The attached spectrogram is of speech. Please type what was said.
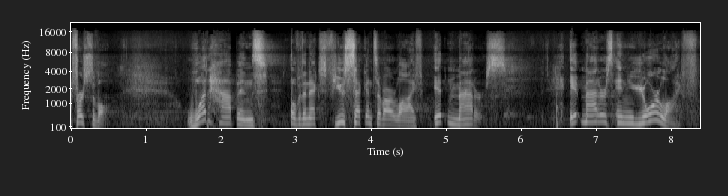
First of all, what happens over the next few seconds of our life, it matters. It matters in your life.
